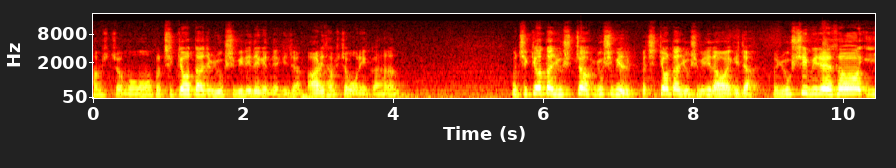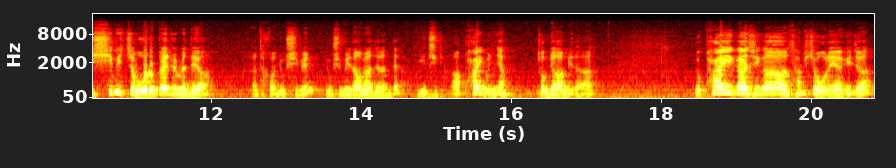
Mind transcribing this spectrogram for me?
30.5. 그럼 직경어 따지면 61이 되겠네요. 그죠? R이 30.5니까. 그럼 직경어 따지면 60. 61. 그러니까 직경어 따지면 61이 나와요. 그죠? 그럼 61에서 이 12.5를 빼주면 돼요. 아, 잠깐만. 61? 61이 나오면 안 되는데? 이게 직, 아, 파이군요. 정정합니다. 이 파이가 지금 30.5네요. 그죠?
